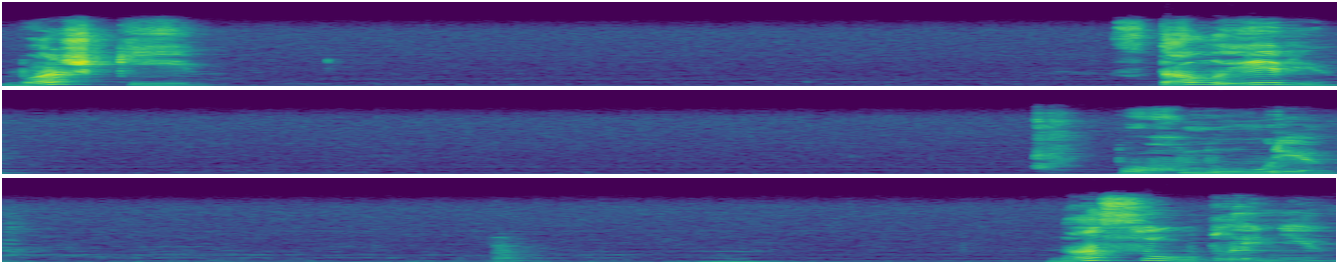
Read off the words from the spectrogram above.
Важкі, сталеві, похмурі, насуплені,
